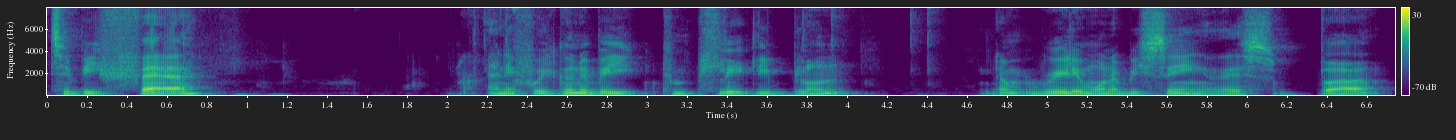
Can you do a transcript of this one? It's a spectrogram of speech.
To be fair, and if we're going to be completely blunt, don't really want to be seeing this, but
